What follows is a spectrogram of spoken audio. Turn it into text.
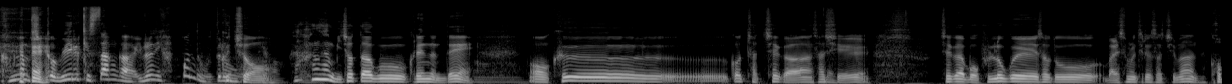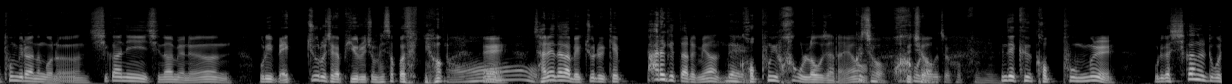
강남 집가 왜 이렇게 싼가 이런 얘기 한 번도 못 들어본 것 그렇죠. 같아요. 항상 미쳤다고 그랬는데 어, 어 그것 자체가 사실 네. 제가 뭐 블로그에서도 말씀을 드렸었지만 거품이라는 거는 시간이 지나면은 우리 맥주로 제가 비유를 좀 했었거든요. 어. 네, 잔에다가 맥주를 이렇게 빠르게 따르면 네. 거품이 확 올라오잖아요. 그렇죠. 확 그쵸. 올라오죠 거품이. 근데 그 거품을 우리가 시간을 두고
